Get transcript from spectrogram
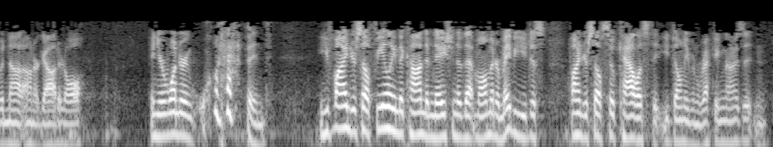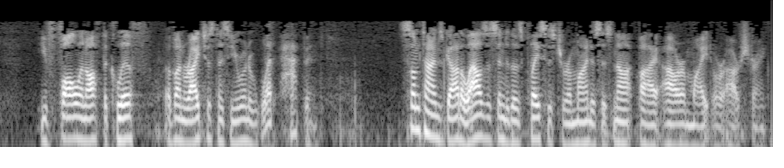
would not honor God at all. And you're wondering, what happened? You find yourself feeling the condemnation of that moment, or maybe you just find yourself so callous that you don't even recognize it and you've fallen off the cliff of unrighteousness and you wonder, what happened? Sometimes God allows us into those places to remind us it's not by our might or our strength,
